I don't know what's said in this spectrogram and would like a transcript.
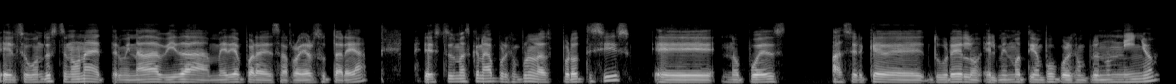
El segundo es tener una determinada vida media para desarrollar su tarea. Esto es más que nada, por ejemplo, en las prótesis, eh, no puedes hacer que dure el, mismo tiempo, por ejemplo, en un niño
